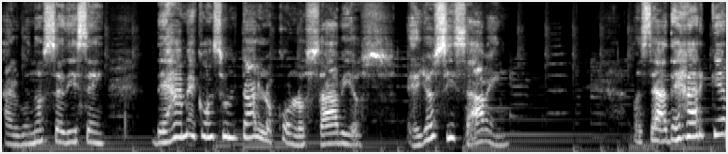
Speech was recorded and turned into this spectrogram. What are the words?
Algunos se dicen, déjame consultarlos con los sabios. Ellos sí saben. O sea, dejar que,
